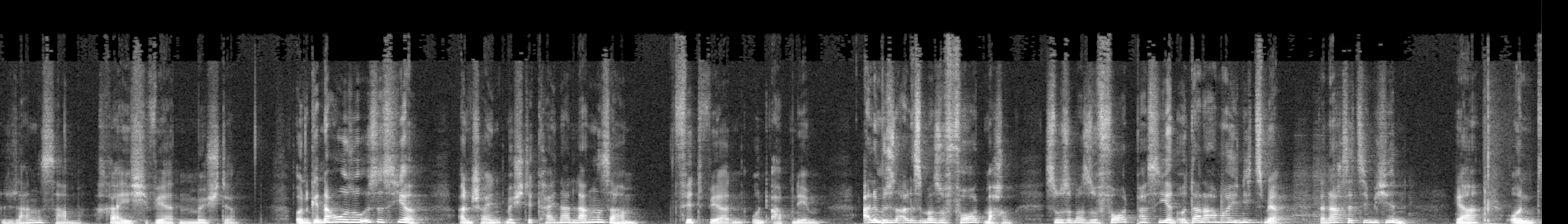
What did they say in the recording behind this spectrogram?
langsam reich werden möchte. Und genauso ist es hier. Anscheinend möchte keiner langsam fit werden und abnehmen. Alle müssen alles immer sofort machen. Es muss immer sofort passieren und danach mache ich nichts mehr. Danach setze ich mich hin. Ja, und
